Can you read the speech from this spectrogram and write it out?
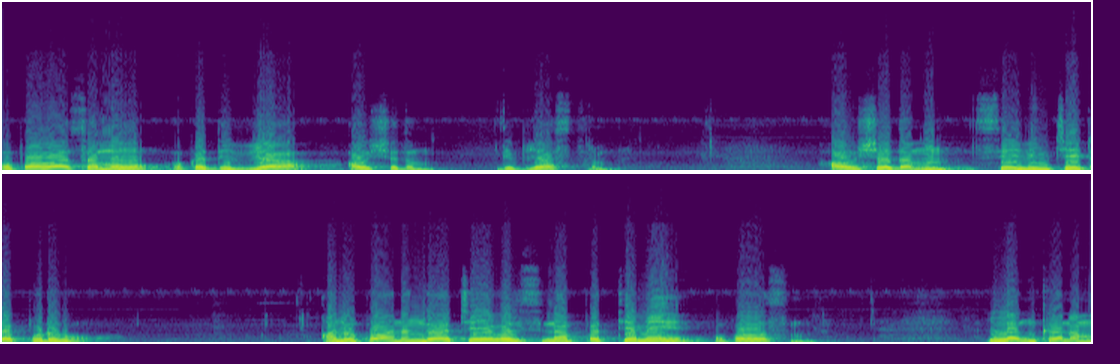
ఉపవాసము ఒక దివ్య ఔషధం దివ్యాస్త్రం. ఔషధం సేవించేటప్పుడు అనుపానంగా చేయవలసిన పథ్యమే ఉపవాసం. లంకనం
